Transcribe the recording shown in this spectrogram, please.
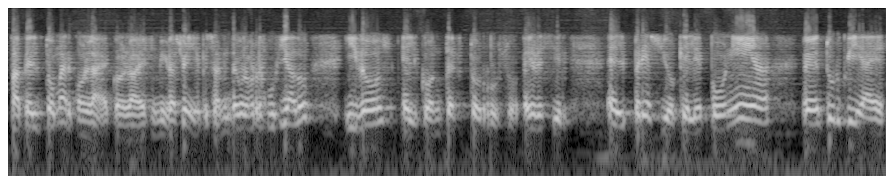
papel tomar con la, con la inmigración y especialmente con los refugiados. Y dos, el contexto ruso. Es decir, el precio que le ponía eh, Turquía es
